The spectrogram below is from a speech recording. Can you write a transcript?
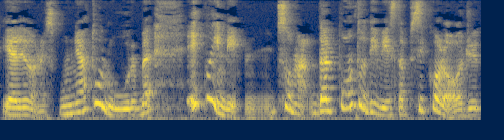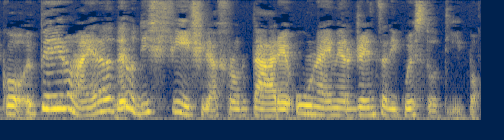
e avevano espugnato l'urbe e quindi insomma dal punto di vista psicologico per i romani era davvero difficile affrontare una emergenza di questo tipo.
